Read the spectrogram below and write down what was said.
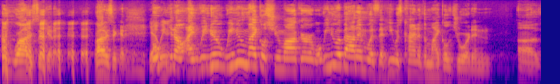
Um, we're obviously kidding. We're obviously kidding. Yeah, we- you know, I we knew we knew Michael Schumacher. What we knew about him was that he was kind of the Michael Jordan of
